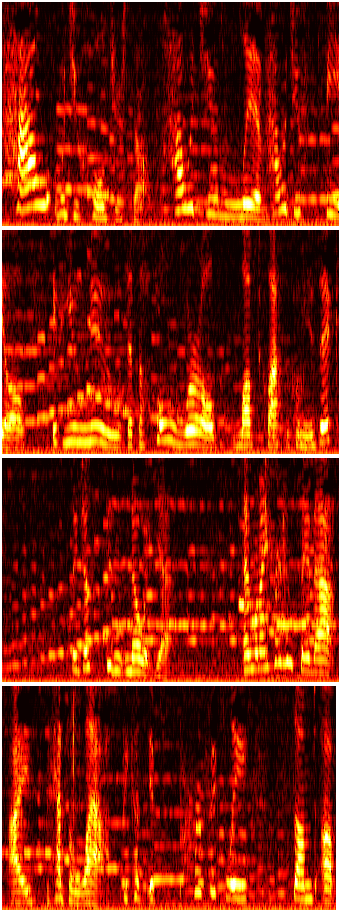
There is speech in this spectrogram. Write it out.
How would you hold yourself? How would you live? How would you feel if you knew that the whole world loved classical music? They just didn't know it yet. And when I heard him say that, I had to laugh because it perfectly summed up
